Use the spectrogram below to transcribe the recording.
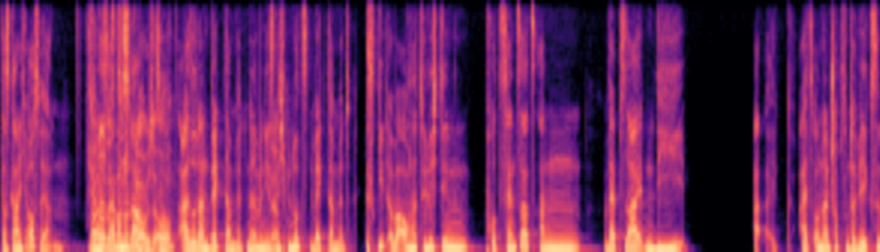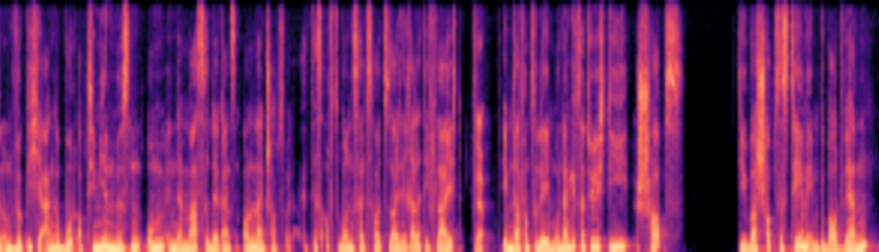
das gar nicht auswerten. Genau, das, das einfach das nur da. Ich auch. So, also dann weg damit, ne? Wenn ihr es ja. nicht benutzt, weg damit. Es gibt aber auch natürlich den Prozentsatz an Webseiten, die äh, als Online-Shops unterwegs sind und wirklich ihr Angebot optimieren müssen, um in der Masse der ganzen Online-Shops, weil das aufzubauen ist halt heutzutage relativ leicht, ja. eben davon zu leben. Und dann gibt es natürlich die Shops, die über Shop-Systeme eben gebaut werden,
